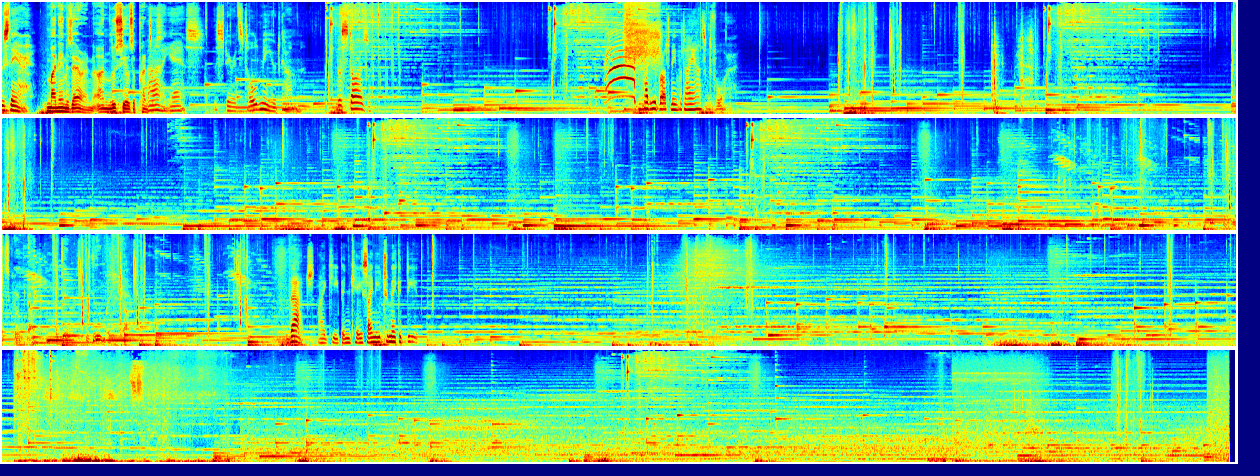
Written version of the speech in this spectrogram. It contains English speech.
Who's there? My name is Aaron. I'm Lucio's apprentice. Ah, yes. The spirits told me you'd come. The stars are... Have you brought me what I asked for? That I keep in case I need to make a deal.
